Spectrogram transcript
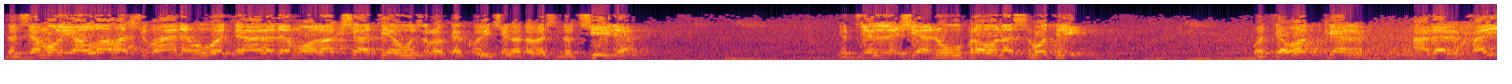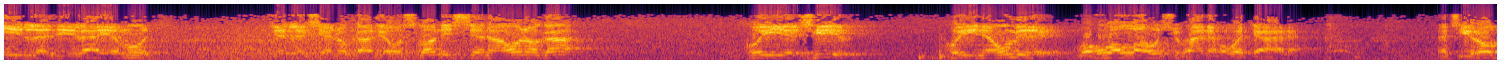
da zamoli Allaha subhanahu wa ta'ala da mu olakša te uzroke koji će ga dovesti do cilja jer žele ženu upravo nas smotri وتوكل على الحي الذي لا يموت جل شأنه kaže osloni se na onoga koji je živ koji ne umire وهو الله سبحانه وتعالى znači rob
